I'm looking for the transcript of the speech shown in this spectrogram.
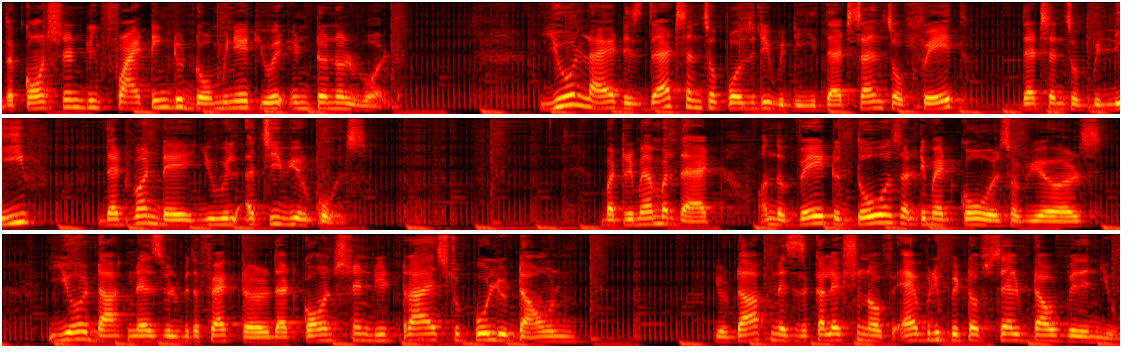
the constantly fighting to dominate your internal world. Your light is that sense of positivity, that sense of faith, that sense of belief that one day you will achieve your goals. But remember that on the way to those ultimate goals of yours, your darkness will be the factor that constantly tries to pull you down. Your darkness is a collection of every bit of self doubt within you.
